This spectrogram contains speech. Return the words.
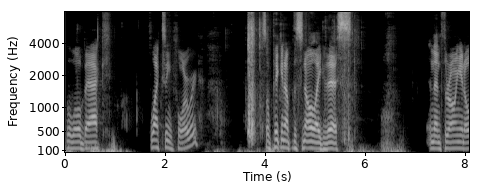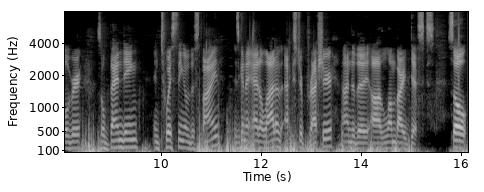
the low back flexing forward. So picking up the snow like this and then throwing it over. So bending and twisting of the spine is gonna add a lot of extra pressure onto the uh, lumbar discs. So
